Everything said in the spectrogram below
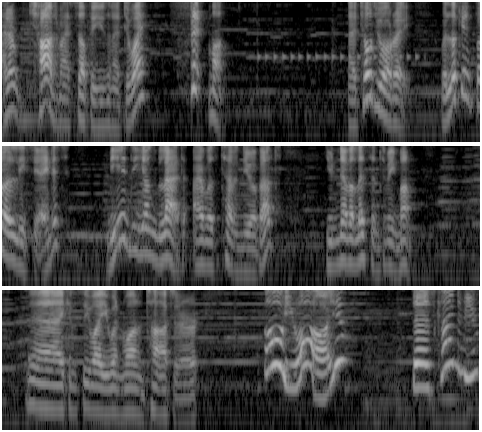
I don't charge myself for using it, do I? Flip, man! I told you already. We're looking for Alicia, ain't it? Me and the young lad I was telling you about. You never listened to me, Mum. Yeah, I can see why you wouldn't want to talk to her. Oh, you are, are you? That's kind of you.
